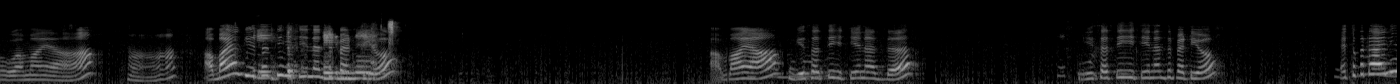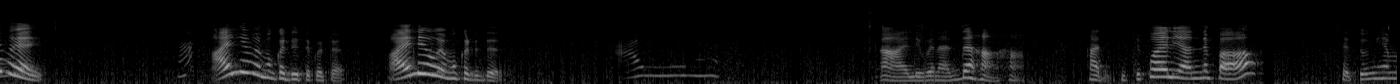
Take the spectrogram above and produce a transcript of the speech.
ඔව් අමායා. හා අමායා ගිය සති හිටියේ නැද්ද පැටියෝ? අමායා ගිය සති හිටියේ නැද්ද? ගිය සති හිටියේ නැද්ද පැටියෝ? එතකොට ආයිලිවේ. ආයිලිවේ මොකද එතකොට? ආයිලිවේ මොකටද? ආයිලිවේ නැද්ද? හා හා. හරි. චිත්‍රපය ලියන්න එපා. සෙතුන් එහෙම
